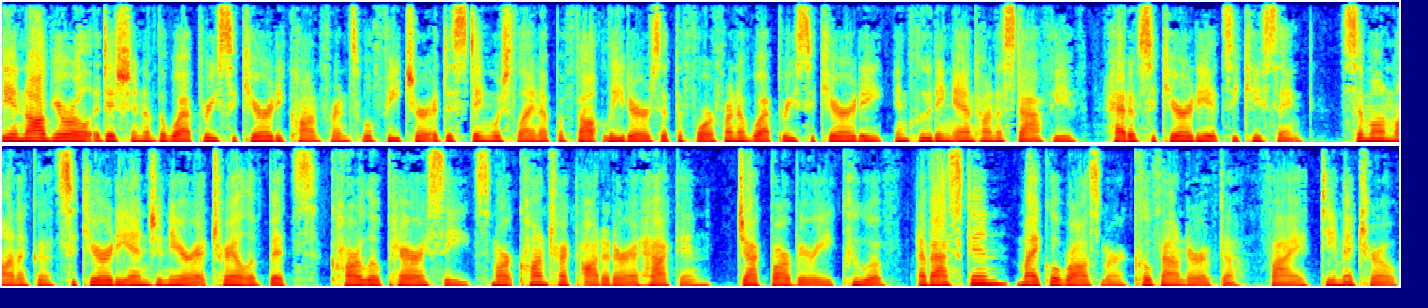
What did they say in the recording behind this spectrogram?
The inaugural edition of the Web3 Security Conference will feature a distinguished lineup of thought leaders at the forefront of Web3 security, including Anton Astafiev, head of security at zkSync, Simone Monica, security engineer at Trail of Bits, Carlo Parisi, smart contract auditor at Hacken, Jack Barbieri, Kuov, Avascan, Michael Rosmer, co-founder of DeFi, Dmytro,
